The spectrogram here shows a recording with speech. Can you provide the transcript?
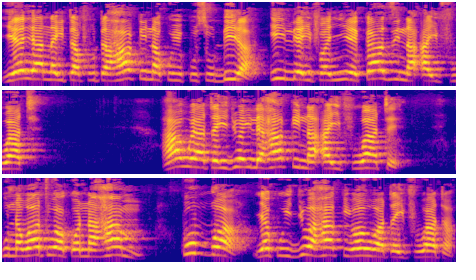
yeye anaitafuta haki na kuikusudia ili aifanyie kazi na aifuate. Hawe ataijua ile haki na aifuate. Kuna watu wako na hamu kubwa ya kuijua haki wao wataifuata.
